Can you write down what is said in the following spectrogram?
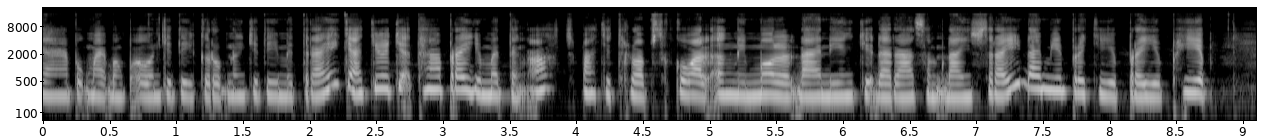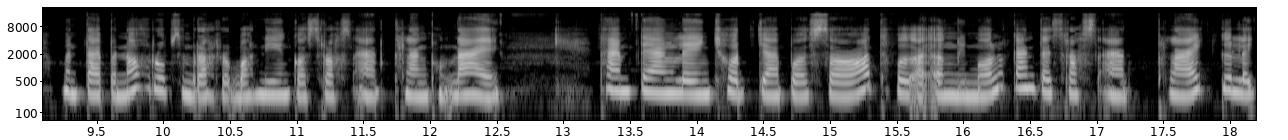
ចាពុកម៉ែបងប្អូនជាទីគោរពនិងជាទីមេត្រីចាជឿជាក់ថាប្រិយមិត្តទាំងអស់ច្បាស់ជាធ្លាប់ស្គាល់អឹងនិមលដែលនាងជាតារាសម្ដែងស្រីដែលមានប្រជាប្រិយភាពមិនតែប៉ុណ្ណោះរូបសម្រស់របស់នាងក៏ស្រស់ស្អាតខ្លាំងផងដែរ ថែមទាំងលេងឈុតចាពណ៌សធ្វើឲ្យអឹងនិមលកាន់តែស្រស់ស្អាតប្លែកគឺលេច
